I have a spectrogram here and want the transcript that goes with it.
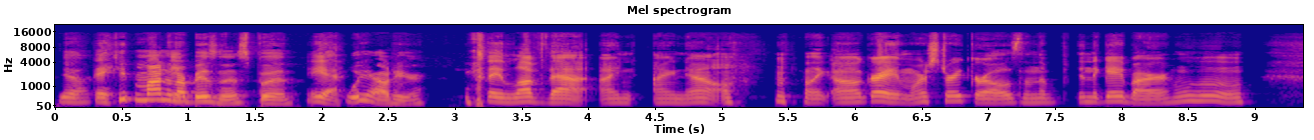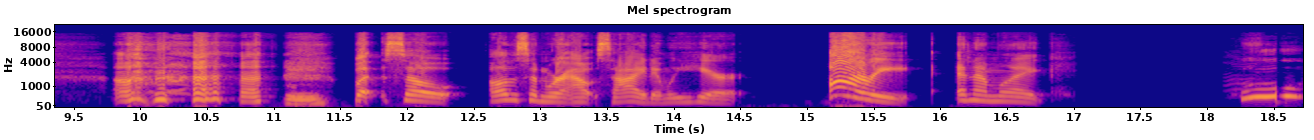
Yeah. They- Keep in mind in our business, but Yeah, we out here. they love that. I I know. like, oh great, more straight girls in the in the gay bar. Woohoo. Uh, but so all of a sudden we're outside and we hear Ari, and I'm like, who?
